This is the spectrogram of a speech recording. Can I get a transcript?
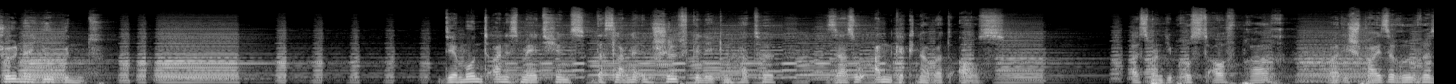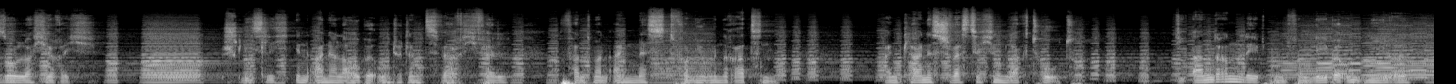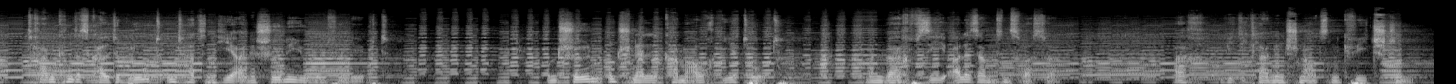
Schöne Jugend. Der Mund eines Mädchens, das lange im Schilf gelegen hatte, sah so angeknabbert aus. Als man die Brust aufbrach, war die Speiseröhre so löcherig. Schließlich in einer Laube unter dem Zwerchfell fand man ein Nest von jungen Ratten. Ein kleines Schwesterchen lag tot. Die anderen lebten von Leber und Niere, tranken das kalte Blut und hatten hier eine schöne Jugend verlebt. Und schön und schnell kam auch ihr Tod. Man warf sie allesamt ins Wasser. Ach, wie die kleinen Schnauzen quietschten.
